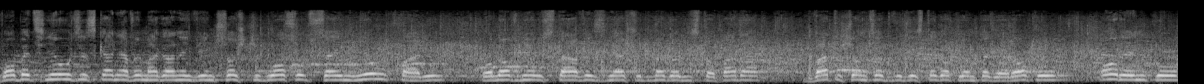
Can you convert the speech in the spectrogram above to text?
Wobec nieuzyskania wymaganej większości głosów Sejm nie uchwalił ponownie ustawy z dnia 7 listopada 2025 roku o rynku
